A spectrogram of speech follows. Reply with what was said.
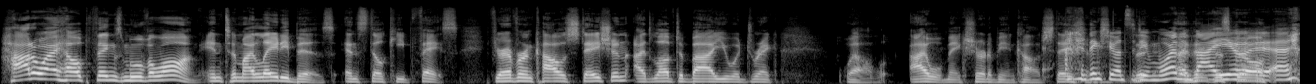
How do I help things move along into my lady biz and still keep face? If you're ever in College Station, I'd love to buy you a drink. Well, I will make sure to be in College Station. I think she wants to do more than buy you girl- a,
